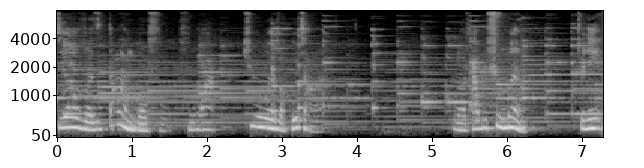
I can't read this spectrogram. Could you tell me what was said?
只要勿是当辰光付。腐化，居委会勿管账个。老太婆胸闷，决定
